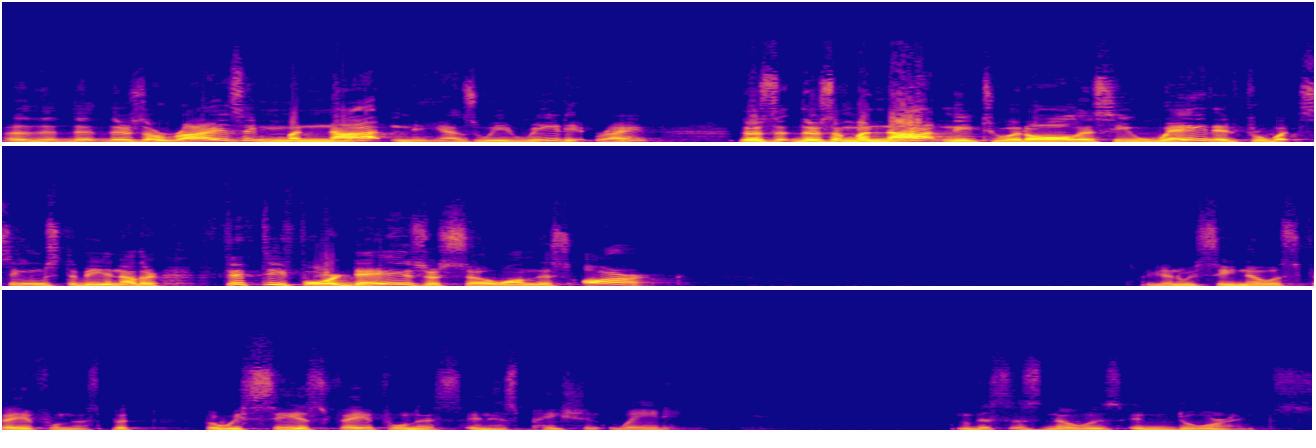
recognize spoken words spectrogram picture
Uh, there's a rising monotony as we read it, right? There's a, there's a monotony to it all as he waited for what seems to be another 54 days or so on this ark. Again, we see Noah's faithfulness, but, but we see his faithfulness in his patient waiting. And this is Noah's endurance.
